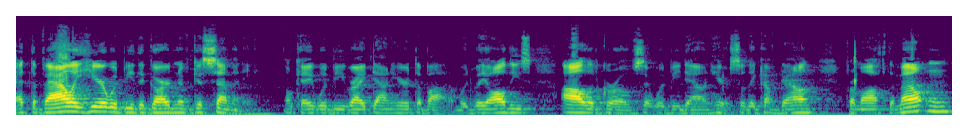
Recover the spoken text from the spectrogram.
at the valley here would be the Garden of Gethsemane. Okay, would be right down here at the bottom. Would be all these olive groves that would be down here. So they come down from off the mountain,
